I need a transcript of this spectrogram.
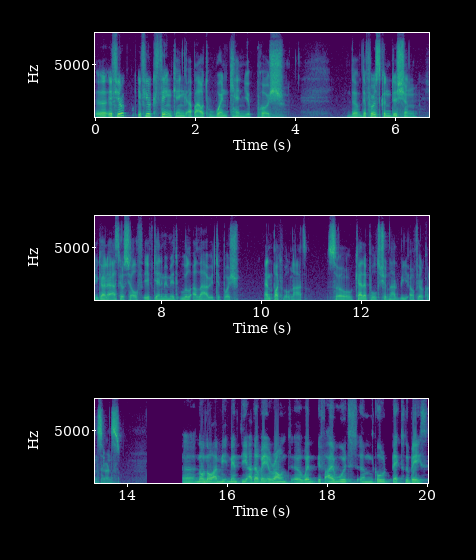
Uh, if you're if you're thinking about when can you push, the the first condition you gotta ask yourself if the enemy mid will allow you to push, and puck will not. So catapult should not be of your concerns. Uh, no, no, I me- meant the other way around. Uh, when if I would um, go back to the base,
